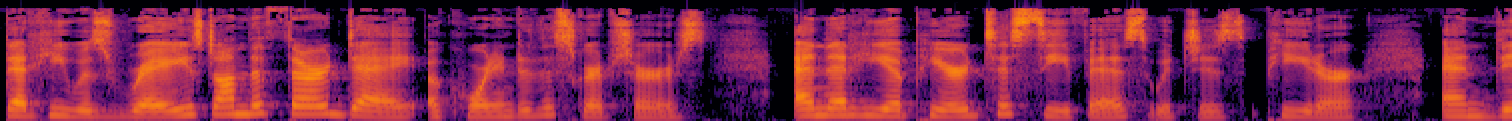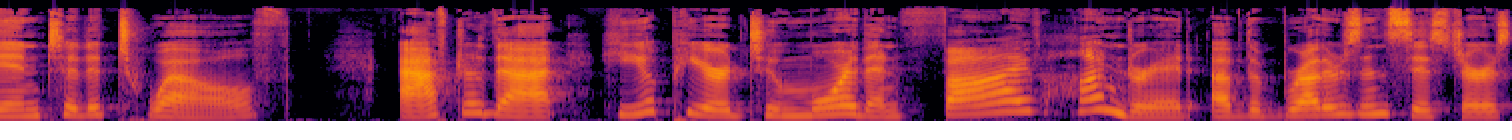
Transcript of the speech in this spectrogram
that he was raised on the third day according to the scriptures, and that he appeared to Cephas, which is Peter, and then to the 12. After that, he appeared to more than 500 of the brothers and sisters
